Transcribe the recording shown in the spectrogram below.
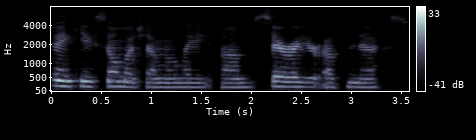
Thank you so much, Emily. Um, Sarah, you're up next.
